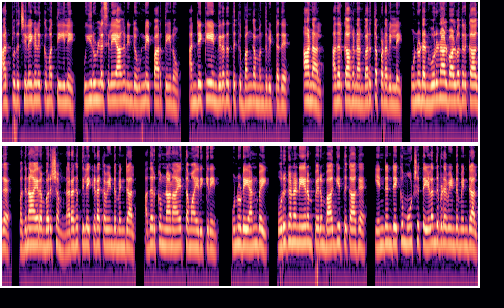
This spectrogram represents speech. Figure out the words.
அற்புத சிலைகளுக்கு மத்தியிலே உயிருள்ள சிலையாக நின்று உன்னை பார்த்தேனோ? அன்றைக்கே என் விரதத்துக்கு பங்கம் வந்துவிட்டது. ஆனால் அதற்காக நான் வருத்தப்படவில்லை. உன்னுடன் ஒரு நாள் வாழ்வதற்காக பதினாயிரம் வருஷம் நரகத்திலே கிடக்க வேண்டுமென்றால் அதற்கும் நான் ஆயத்தமாயிருக்கிறேன். உன்னுடைய அன்பை ஒரு கண நேரம் பெறும் பாக்கியத்துக்காக என்றென்றைக்கும் மோட்சத்தை இழந்துவிட வேண்டும் என்றால்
